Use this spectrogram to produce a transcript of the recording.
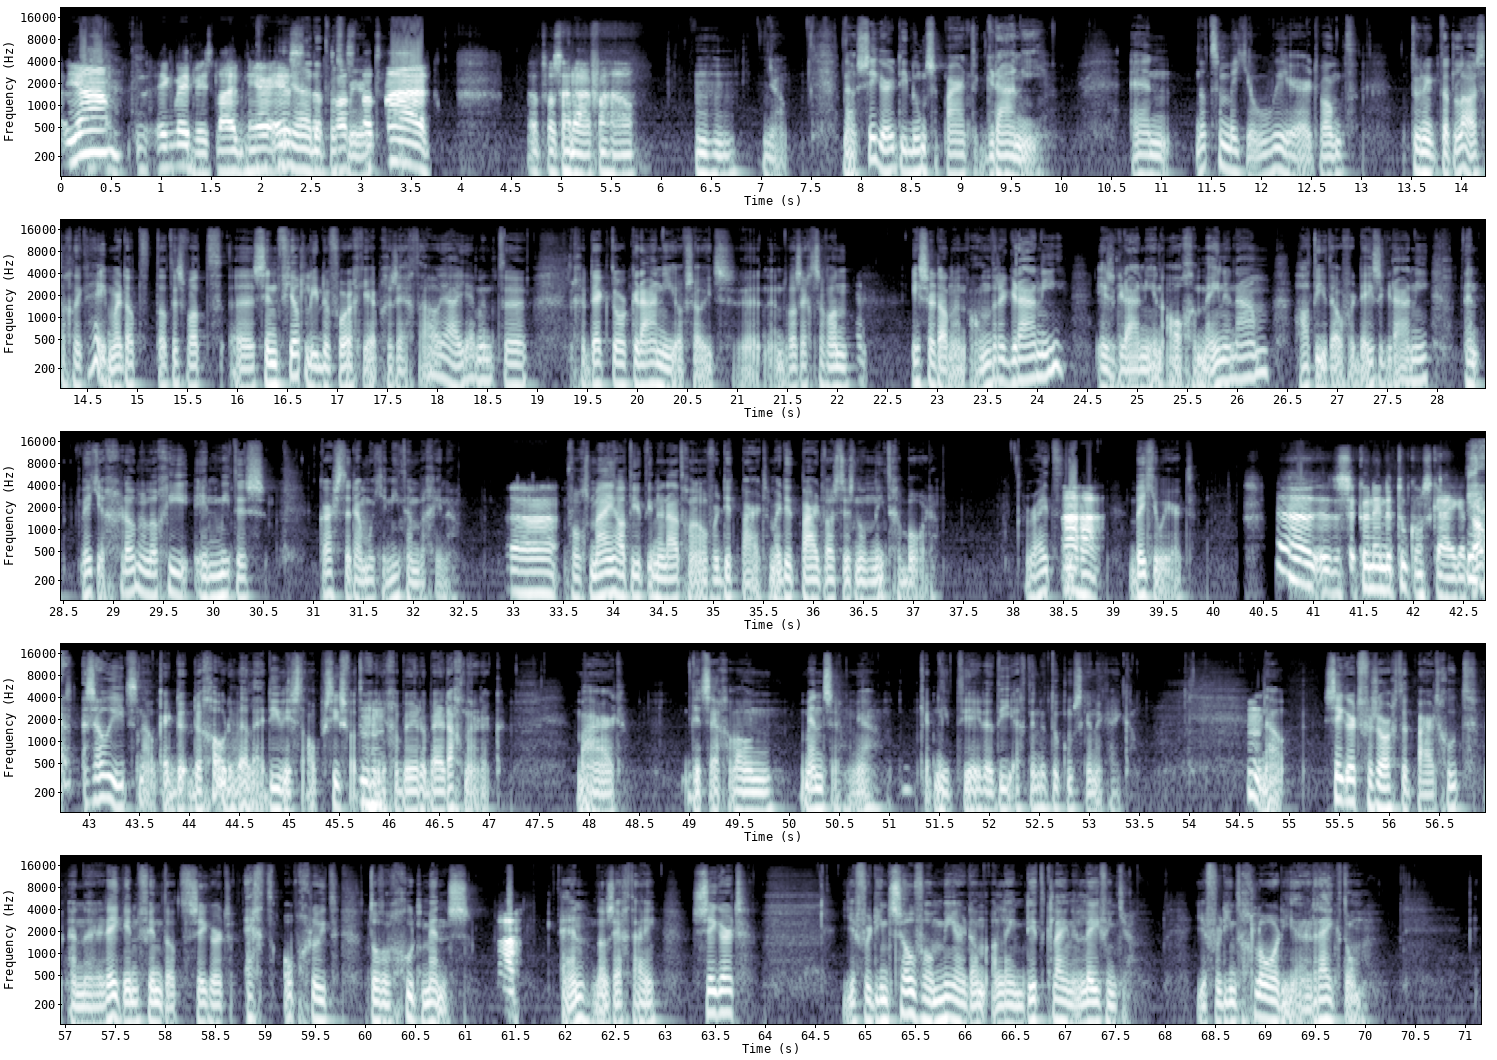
Ja, ik weet wie Sleipnir is. Ja, dat dat, was was, dat paard. Dat was een raar verhaal. Mhm, ja. Nou, Sigurd die noemt zijn paard Grani. En dat is een beetje weird, want toen ik dat las, dacht ik... hé, hey, maar dat, dat is wat eh Sinfiotli de vorige keer heb gezegd. Oh ja, jij bent eh, gedekt door Grani of zoiets. Eh, het was echt zo van... Is er dan een andere Grani? Is Grani een algemene naam? Had hij het over deze Grani? En weet je, chronologie in mythes... Karsten, daar moet je niet aan beginnen. Eh, Volgens mij had hij het inderdaad gewoon over dit paard. Maar dit paard was dus nog niet geboren. Right? aha. Beetje weird. Ja, ze kunnen in de toekomst kijken, Ja, toch? zoiets. Nou, kijk, de, de goden wel, hè. Die wisten al precies wat er Mhm. ging gebeuren bij Ragnarök. Maar dit zijn gewoon mensen, ja. Ik heb niet het idee dat die echt in de toekomst kunnen kijken. Hm. Nou, Sigurd verzorgt het paard goed. En eh, Regin vindt dat Sigurd echt opgroeit tot een goed mens. Ah. En dan zegt hij: Sigurd, je verdient zoveel meer dan alleen dit kleine leventje. Je verdient glorie en rijkdom.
